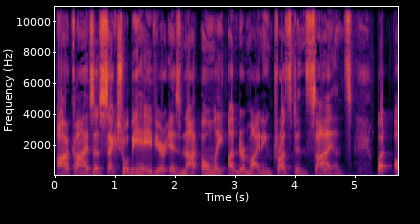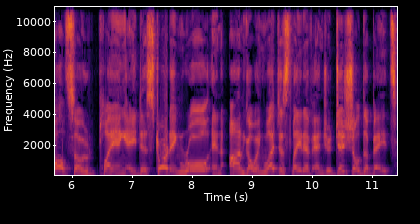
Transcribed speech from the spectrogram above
Archives of Sexual Behavior is not only undermining trust in science, but also playing a distorting role in ongoing legislative and judicial debates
